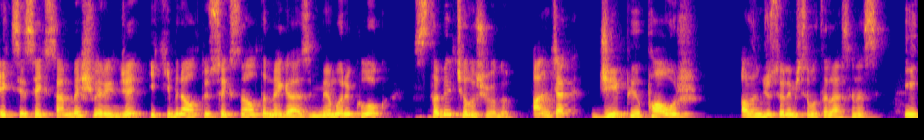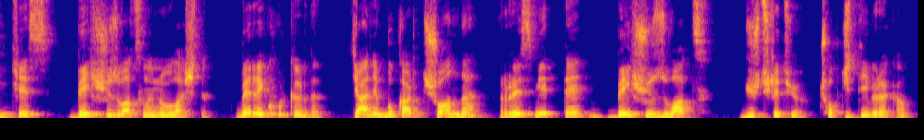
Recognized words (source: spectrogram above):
eksi 85 verince 2686 MHz memory clock stabil çalışıyordu. Ancak GPU power az önce söylemiştim hatırlarsanız ilk kez 500 watt sınırına ulaştı ve rekor kırdı. Yani bu kart şu anda resmiyette 500 watt güç tüketiyor. Çok ciddi bir rakam.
